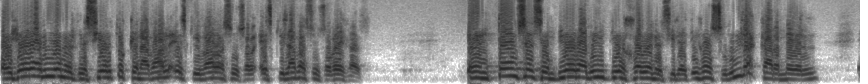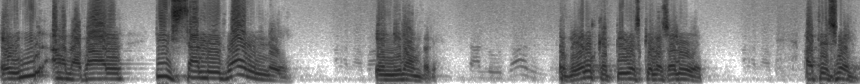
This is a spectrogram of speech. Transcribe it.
Oyó David en el desierto que Nabal esquilaba sus ovejas. Entonces envió David diez jóvenes y les dijo, subid a Carmel e ir a Nabal y saludarle en mi nombre. Lo primero que pido es que lo salude. Atención.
